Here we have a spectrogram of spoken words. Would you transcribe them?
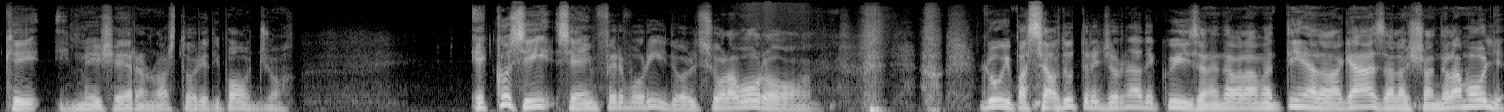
che invece erano la storia di Poggio. E così si è infervorito il suo lavoro. Lui passava tutte le giornate qui, se ne andava la mattina dalla casa lasciando la moglie,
